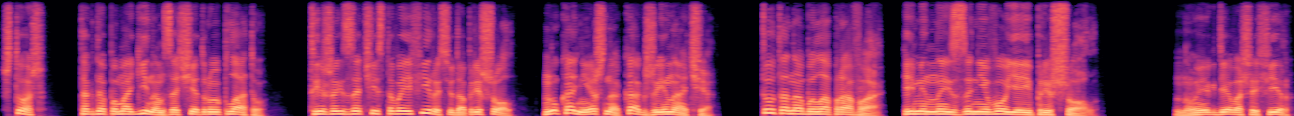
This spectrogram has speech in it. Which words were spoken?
Что ж, тогда помоги нам за щедрую плату. Ты же из-за чистого эфира сюда пришел. Ну, конечно, как же иначе? Тут она была права. Именно из-за него я и пришел. Ну и где ваш эфир?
